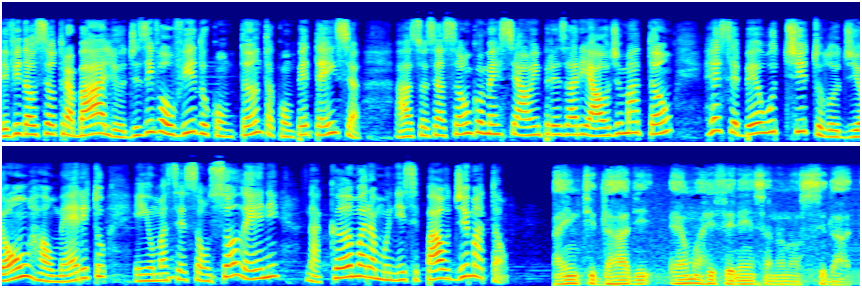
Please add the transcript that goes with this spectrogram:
Devido ao seu trabalho desenvolvido com tanta competência, a Associação Comercial Empresarial de Matão recebeu o título de honra ao mérito em uma sessão solene na Câmara Municipal de Matão. A entidade é uma referência na nossa cidade.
